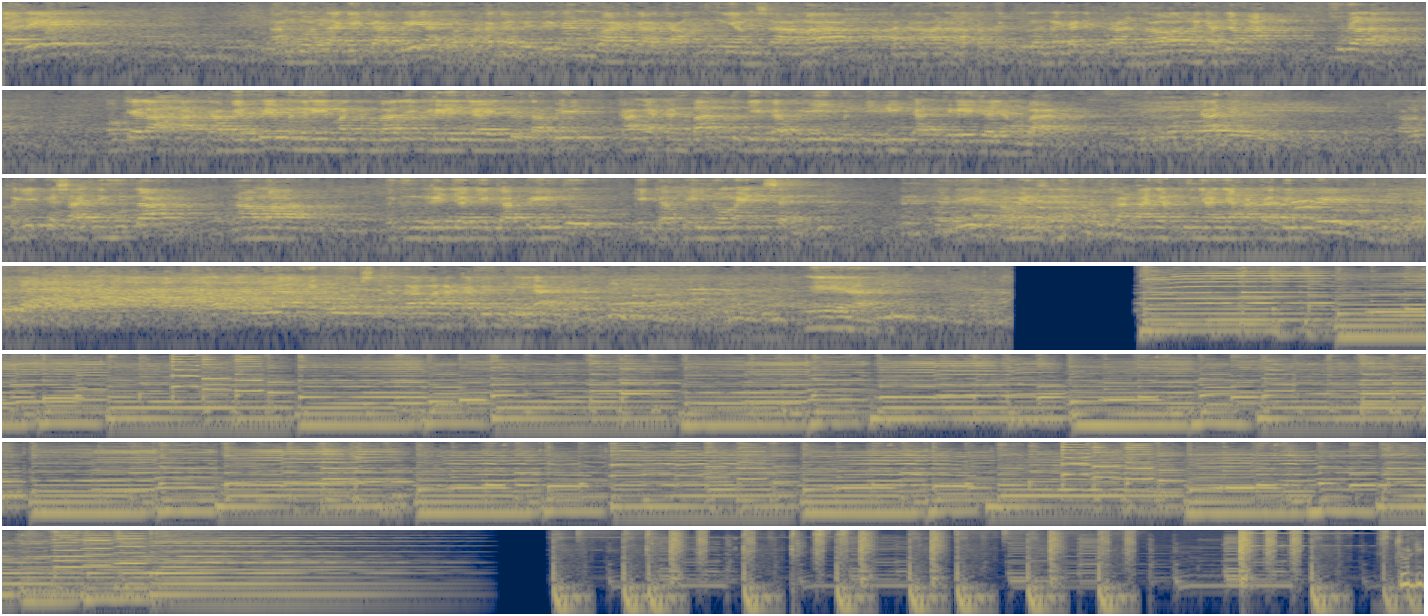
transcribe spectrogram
Jadi anggota GKP, anggota HKBP kan warga kampung yang sama, anak-anak atau keturunan mereka di perantauan, mereka bilang, ah sudahlah, Oke lah HKBP menerima kembali gereja itu tapi kami akan bantu GKPI mendirikan gereja yang baru. Jadi kalau pergi ke Saiting Huta nama gedung gereja GKPI itu GKPI Nomensen. Jadi Nomensen itu bukan hanya punyanya HKBP. Pertama HKBP ya.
